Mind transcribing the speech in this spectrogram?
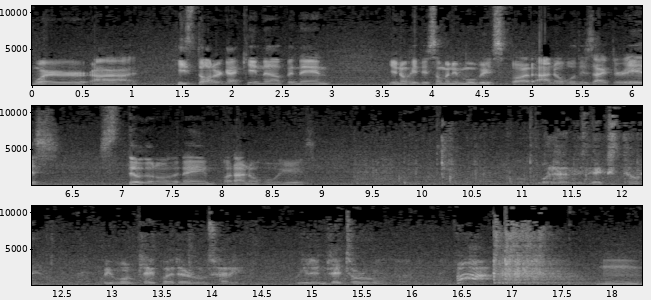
Where uh, his daughter got kidnapped and then, you know, he did so many movies. But I know who this actor is. Still don't know the name, but I know who he is. What happens next time? We won't play by their rules, Harry. We'll invent our own. Mm.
